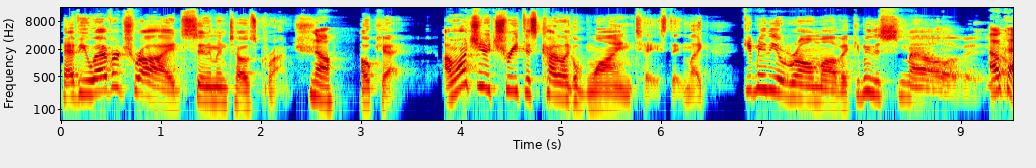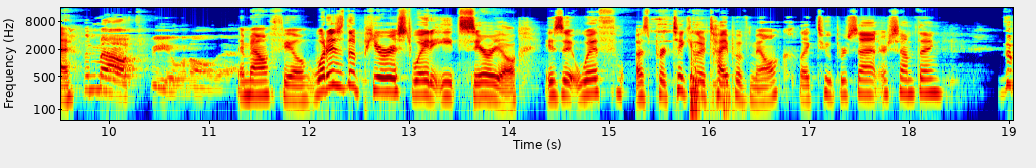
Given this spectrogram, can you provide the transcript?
Have you ever tried cinnamon toast crunch? No. Okay. I want you to treat this kind of like a wine tasting. Like, give me the aroma of it, give me the smell of it. you know, Okay. the mouth feel and all that. The mouth feel. What is the purest way to eat cereal? Is it with a particular type of milk, like 2% or something? The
